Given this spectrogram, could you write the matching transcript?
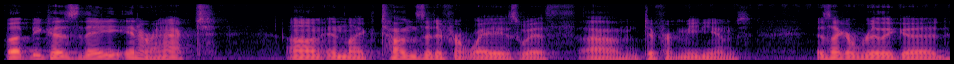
but because they interact um, in like tons of different ways with um, different mediums. It's like a really good,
